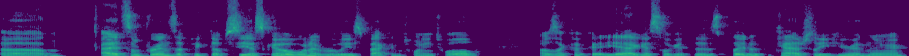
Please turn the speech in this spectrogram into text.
um, I had some friends that picked up CS:GO when it released back in 2012. I was like, okay, yeah, I guess I'll get this. Played it casually here and there.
